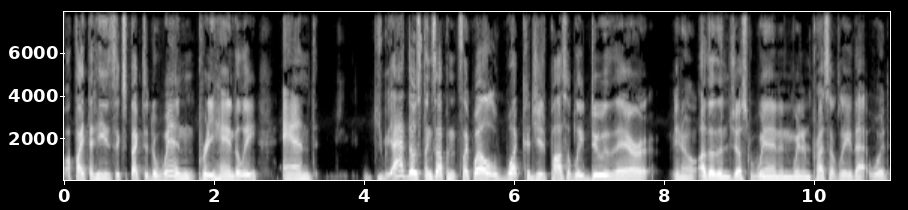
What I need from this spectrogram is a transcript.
a fight that he's expected to win pretty handily. And you add those things up and it's like, well, what could you possibly do there, you know, other than just win and win impressively that would,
